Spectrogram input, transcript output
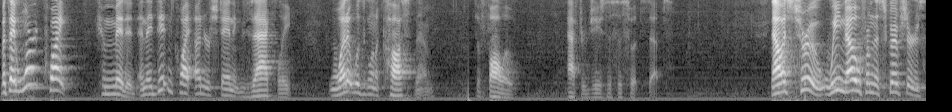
But they weren't quite committed, and they didn't quite understand exactly what it was going to cost them to follow after Jesus' footsteps. Now, it's true. We know from the scriptures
